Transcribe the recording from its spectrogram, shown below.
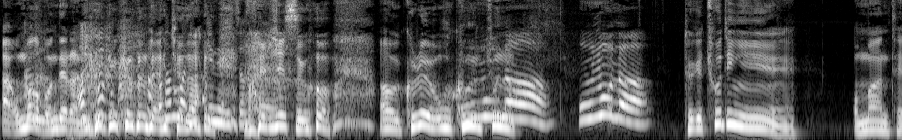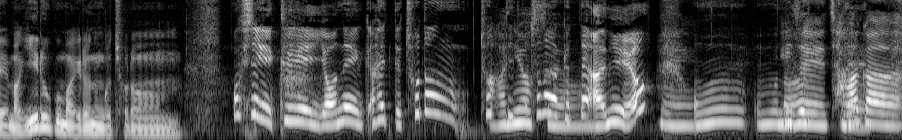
아 엄마가 뭔데라니 그거는 한번 있기는 있었어요. 말실수고. 아 그래, 어 그건 어머나, 좀. 어머나. 되게 초딩이 엄마한테 막 이르고 막 이러는 것처럼. 혹시 그 연애 할 때 초등 초 아니었어요. 초등학교 때 아니에요? 네. 어, 어머나. 이제 자아가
